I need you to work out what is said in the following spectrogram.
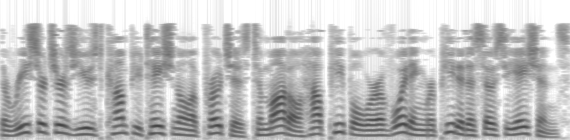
the researchers used computational approaches to model how people were avoiding repeated associations.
